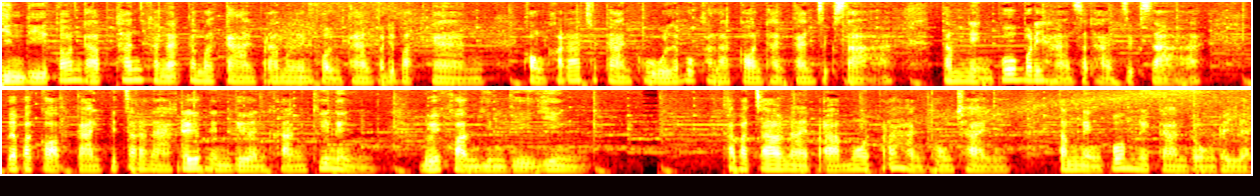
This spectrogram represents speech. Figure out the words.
ยินดีต้อนรับท่านคณะกรรมการประเมินผลการปฏิบัติงาน ของข้าราชการครูและบุคลากรทางการศึกษา ตำแหน่งผู้บริหารสถานศึกษา เพื่อประกอบการพิจารณารืบเงินเดือนครั้งที่ 1 ด้วยความยินดียิ่ง ข้าพเจ้านายปราโมทพระหันธงชัย ตำแหน่งผู้อำนวยการโรงเรียน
